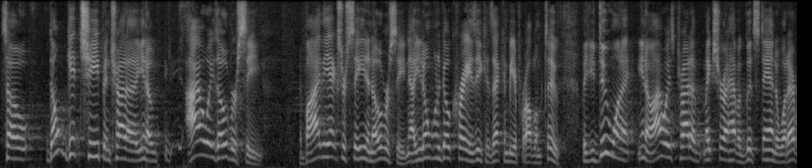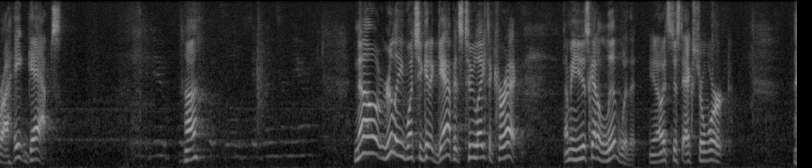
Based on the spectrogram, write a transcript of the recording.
So don't get cheap and try to, you know, I always overseed. Buy the extra seed and overseed. Now, you don't want to go crazy because that can be a problem too. But you do want to, you know, I always try to make sure I have a good stand or whatever. I hate gaps. Huh? No, really, once you get a gap, it's too late to correct. I mean, you just got to live with it. You know, it's just extra work.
